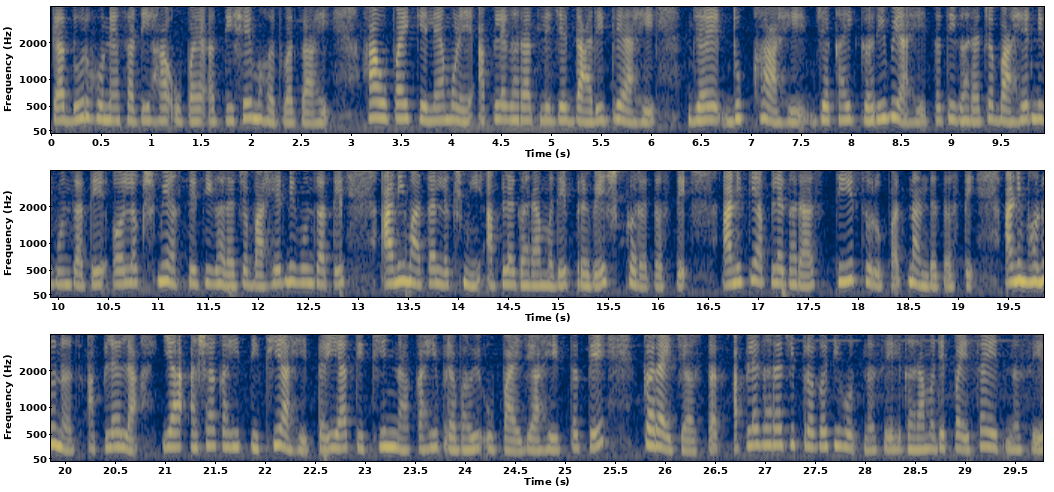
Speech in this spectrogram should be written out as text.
त्या दूर होण्यासाठी हा उपाय अतिशय महत्त्वाचा आहे. हा उपाय केल्यामुळे आपल्या घरातले जे दारिद्र्य आहे जे दुःख आहे जे काही गरिबी आहे तर ती घराच्या बाहेर निघून जाते. अलक्ष्मी असते ती घराच्या बाहेर निघून जाते आणि माता लक्ष्मी आपल्या घरामध्ये प्रवेश करत असते आणि ती आपल्या घरात स्थिर स्वरूपात नांदत असते. आणि म्हणूनच आपल्याला या अशा काही तिथी आहेत तर या तिथींना काही प्रभावी उपाय जे आहेत तर ते करायचे असतात. आपल्या घराची प्रगती होत नसेल घरामध्ये पैसा येत नसेल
